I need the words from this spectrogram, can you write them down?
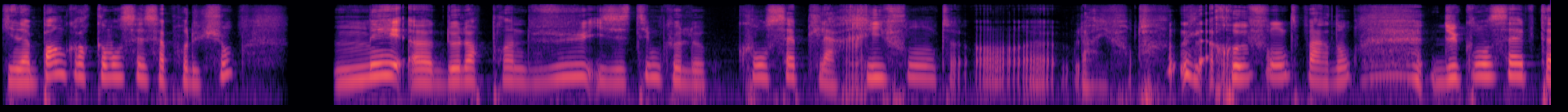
qui n'a pas encore commencé sa production, mais euh, de leur point de vue, ils estiment que le concept, la refonte, euh, la refonte, pardon, du concept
